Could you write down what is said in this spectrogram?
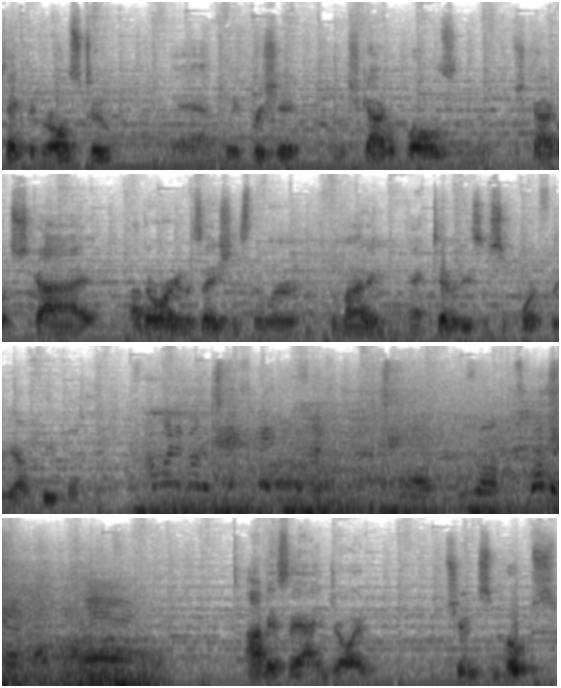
take the girls to, and we appreciate the Chicago Bulls and the Chicago Sky, other organizations that were providing activities and support for young people. I want to go to Big Obviously, I enjoyed shooting some hoops.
